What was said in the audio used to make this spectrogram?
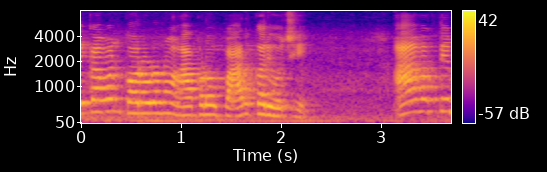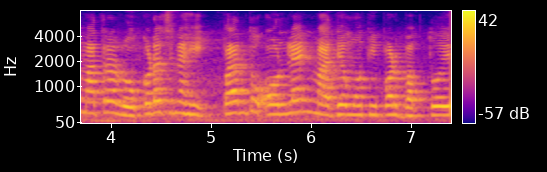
એકાવન કરોડનો આંકડો પાર કર્યો છે. આ વખતે માત્ર રોકડ જ નહીં, પરંતુ ઓનલાઈન માધ્યમોથી પણ ભક્તોએ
